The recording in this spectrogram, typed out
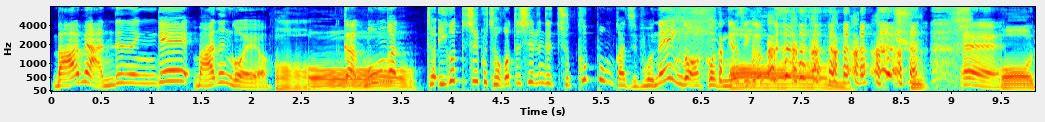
마음에 안 드는 게 많은 거예요. 어. 그러니까 어. 뭔가 저 이것도 싫고 저것도 싫은데 주 쿠폰까지 보내인 것 같거든요 지금. 어, 네. 어,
